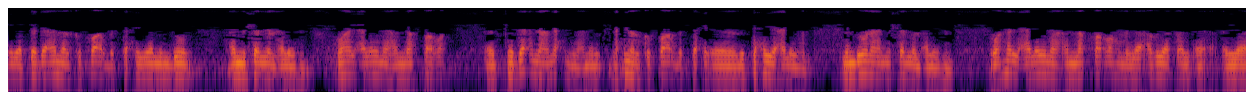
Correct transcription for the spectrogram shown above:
إذا ابتدأنا الكفار بالتحية من دون أن نسلم عليهم. وهل علينا أن نضطر ابتدأنا نحن يعني نحن الكفار بالتحية عليهم من دون أن نسلم عليهم. وهل علينا أن نضطرهم إلى أضيق إلى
